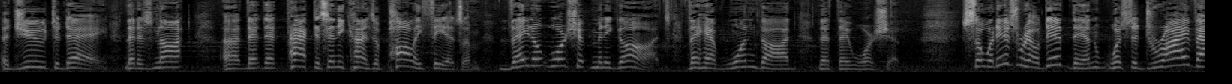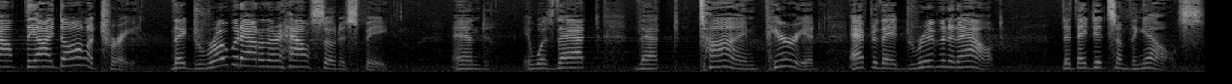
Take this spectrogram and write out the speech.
a Jew today that is not uh, that, that practice any kinds of polytheism. They don't worship many gods. They have one God that they worship. So what Israel did then was to drive out the idolatry. They drove it out of their house, so to speak. And it was that that time period after they had driven it out that they did something else.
